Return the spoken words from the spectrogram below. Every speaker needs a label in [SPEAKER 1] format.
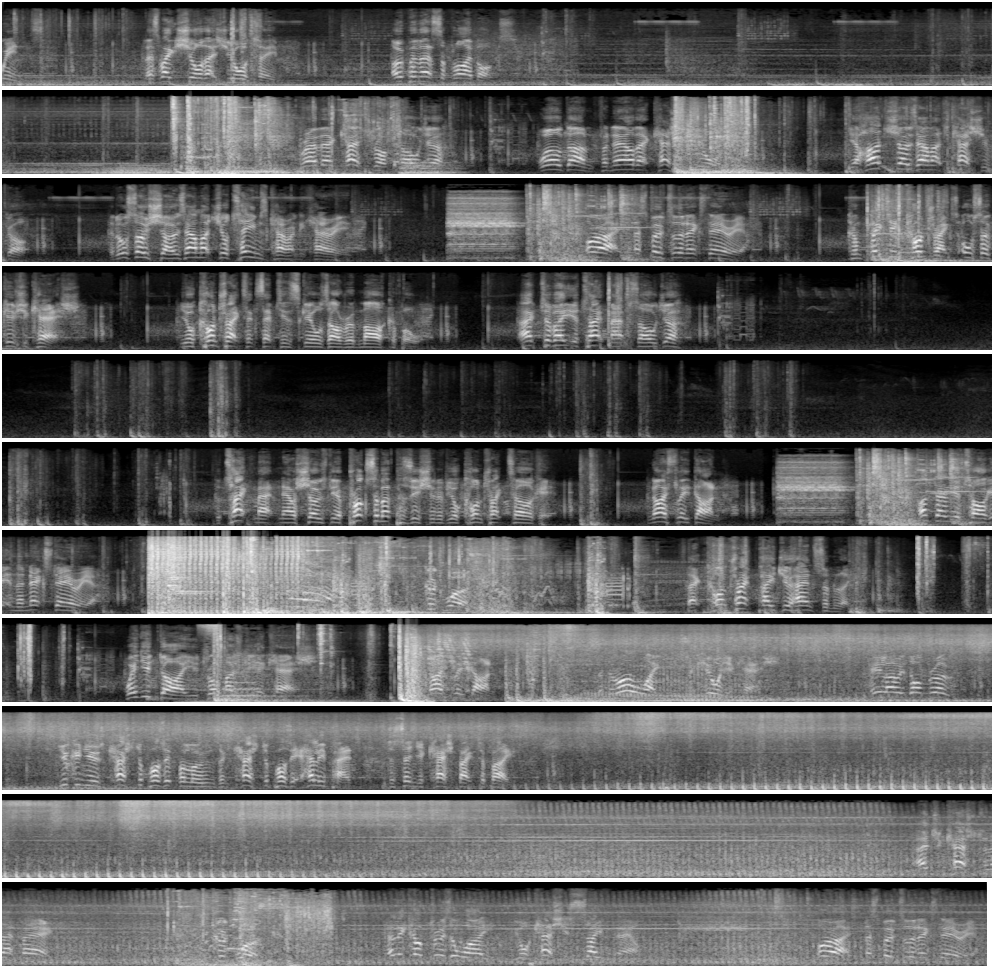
[SPEAKER 1] wins. Let's make sure that's your team. Open that supply box. Grab that cash drop, soldier. Well done. For now, that cash is yours. Your HUD shows how much cash you've got. It also shows how much your team's currently carrying. Alright, let's move to the next area. Completing contracts also gives you cash. Your contract accepting skills are remarkable. Activate your TAC map, soldier. The TAC map now shows the approximate position of your contract target. Nicely done. Hunt down your target in the next area. Good work. That contract paid you handsomely. When you die, you drop most of your cash. Nicely done. But there are ways to secure your cash. Helo is en route. You can use cash deposit balloons and cash deposit helipads to send your cash back to base. Your cash to that bag. Good work. Helicopter is away. Your cash is safe now. Alright, let's move to the next area.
